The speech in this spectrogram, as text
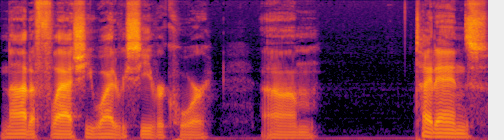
not a flashy wide receiver corps. Um, tight ends,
